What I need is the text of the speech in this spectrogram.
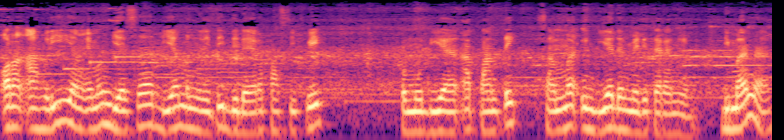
orang ahli yang emang biasa dia meneliti di daerah Pasifik kemudian Atlantik sama India dan Mediterania di mana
